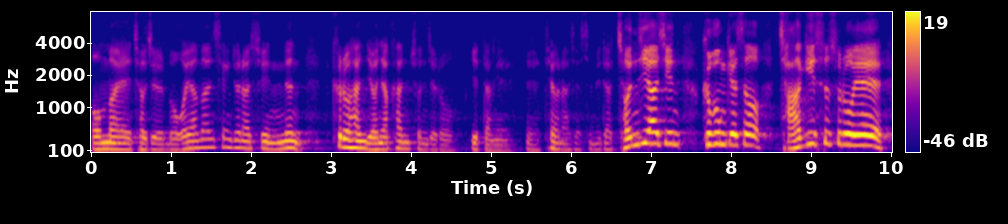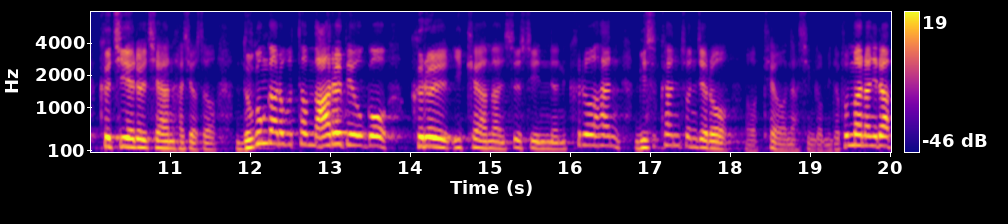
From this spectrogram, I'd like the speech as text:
엄마의 젖을 먹어야만 생존할 수 있는 그러한 연약한 존재로 이 땅에 예, 태어나셨습니다. 전지하신 그분께서 자기 스스로의 그 지혜를 제한하셔서 누군가로부터 말을 배우고 글을 익혀야만 쓸 수 있는 그러한 미숙한 존재로 어, 태어나신 겁니다. 뿐만 아니라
